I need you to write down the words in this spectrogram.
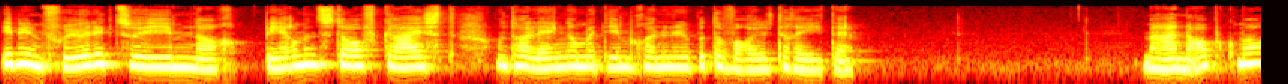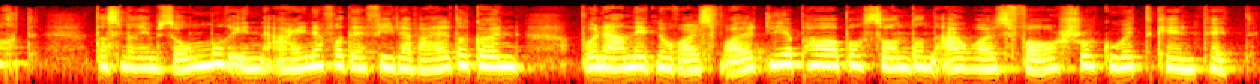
Ich bin im Frühling zu ihm nach Birmensdorf gereist und habe länger mit ihm über den Wald reden. Wir haben abgemacht, dass wir im Sommer in einen von den vielen Wälder gehen, wo er nicht nur als Waldliebhaber, sondern auch als Forscher gut kennt hat.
